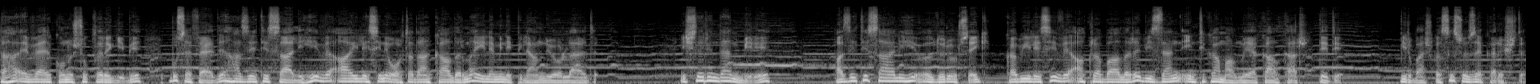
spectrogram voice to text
Daha evvel konuştukları gibi bu sefer de Hz. Salih'i ve ailesini ortadan kaldırma eylemini planlıyorlardı. İşlerinden biri, Hz. Salih'i öldürürsek kabilesi ve akrabaları bizden intikam almaya kalkar dedi. Bir başkası söze karıştı.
